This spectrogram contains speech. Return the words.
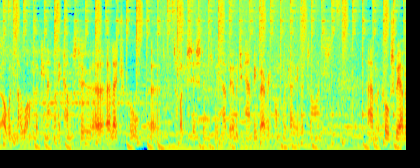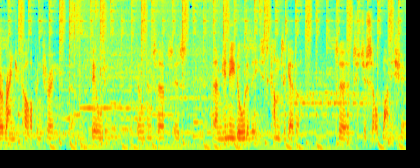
I wouldn't know what I'm looking at when it comes to uh, electrical uh, type systems we have here, which can be very complicated at times. Um, of course, we have a range of carpentry, um, building, building services. Um, you need all of these to come together to, to just solve one issue.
